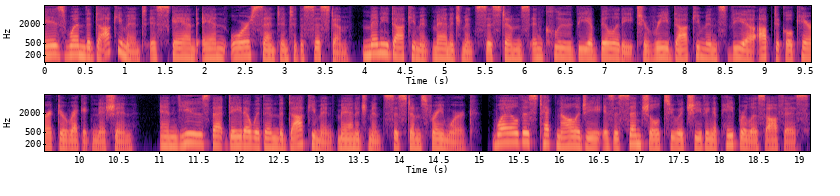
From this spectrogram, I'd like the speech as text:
is when the document is scanned and or sent into the system. Many document management systems include the ability to read documents via optical character recognition and use that data within the document management systems framework. While this technology is essential to achieving a paperless office,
